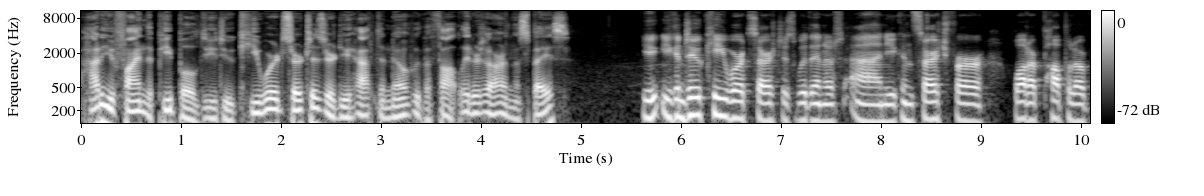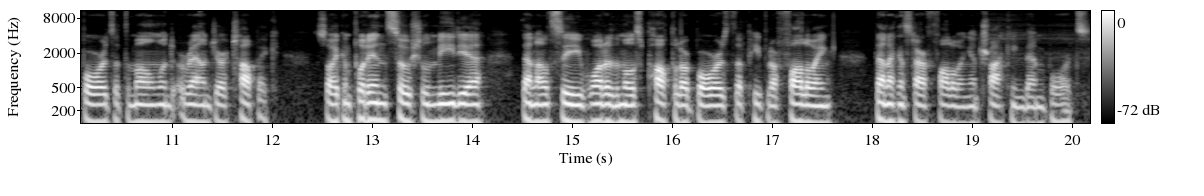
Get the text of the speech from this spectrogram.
How do you find the people? Do you do keyword searches or do you have to know who the thought leaders are in the space? You, you can do keyword searches within it and you can search for what are popular boards at the moment around your topic. So I can put in social media, then I'll see what are the most popular boards that people are following. Then I can start following and tracking them boards.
